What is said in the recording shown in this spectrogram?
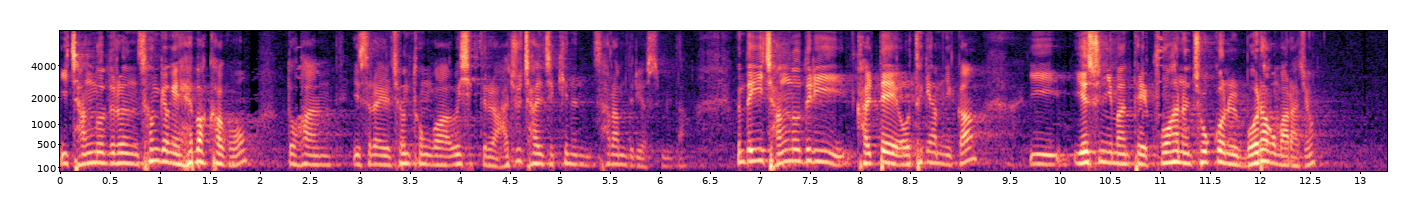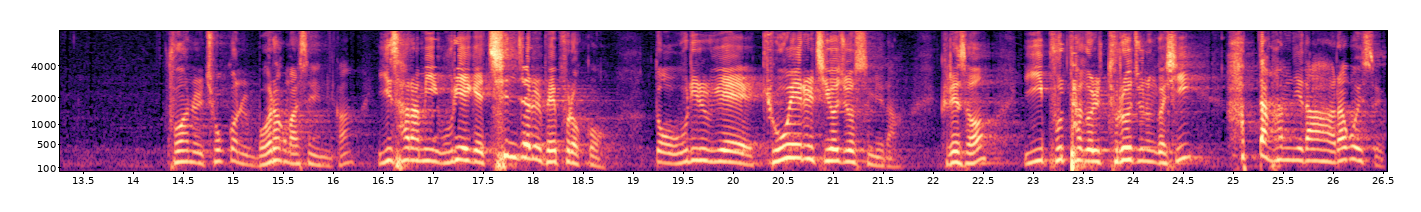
이 장로들은 성경에 해박하고 또한 이스라엘 전통과 의식들을 아주 잘 지키는 사람들이었습니다. 근데 이 장로들이 갈 때 어떻게 합니까? 이 예수님한테 구하는 조건을 뭐라고 말하죠? 구하는 조건을 뭐라고 말씀합니까? 이 사람이 우리에게 친절을 베풀었고 또 우리를 위해 교회를 지어 주었습니다. 그래서 이 부탁을 들어주는 것이 합당합니다라고 했어요.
